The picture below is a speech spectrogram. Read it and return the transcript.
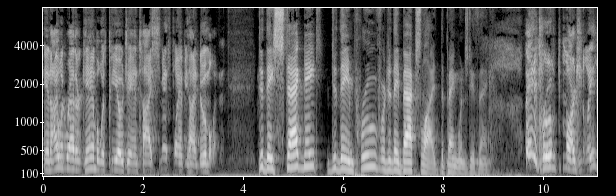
And I would rather gamble with POJ and Ty Smith playing behind Dumoulin. Did they stagnate? Did they improve, or did they backslide? The Penguins, do you think? They improved marginally.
